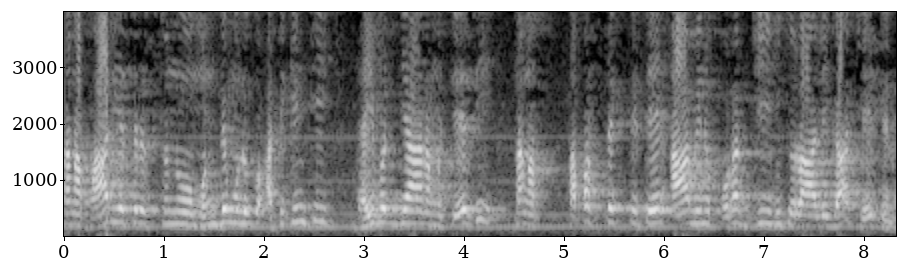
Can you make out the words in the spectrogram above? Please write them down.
తన భార్య శిరస్సును మొండెమునకు అతికించి దైవజ్ఞానము చేసి తన తపశ్శక్తితే ఆమెను పునర్జీవితురాలిగా చేసెను.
